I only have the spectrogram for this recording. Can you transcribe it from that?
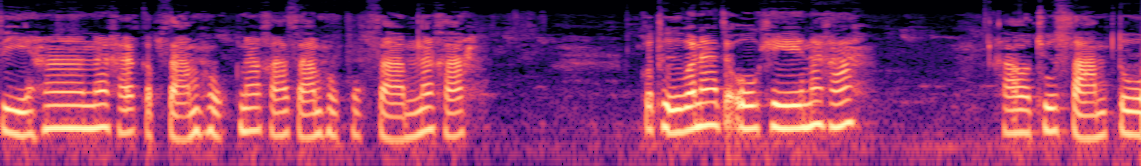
สี่ห้านะคะ กับสามหกนะคะสามหกหกสามนะคะ ก็ถือว่าน่าจะโอเคนะคะเขาชุดสามตัว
